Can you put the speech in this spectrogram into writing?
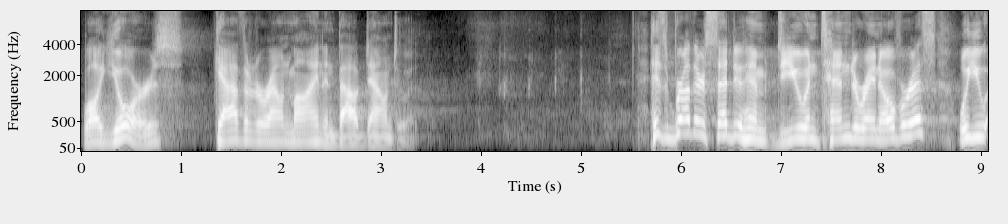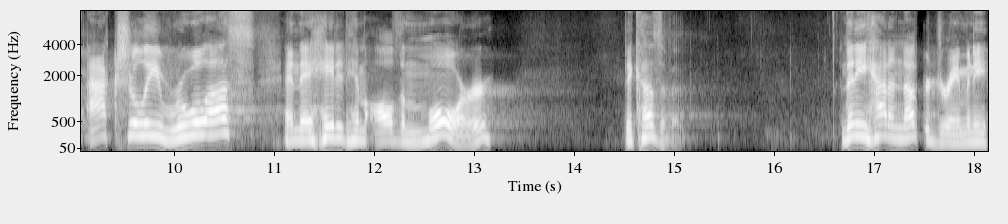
while yours gathered around mine and bowed down to it. His brothers said to him, Do you intend to reign over us? Will you actually rule us? And they hated him all the more because of it. Then he had another dream and he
